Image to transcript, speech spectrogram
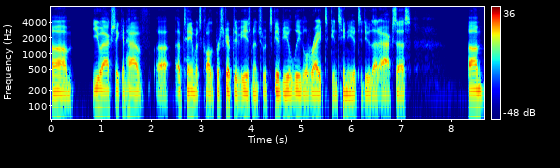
um, you actually can have uh, obtain what's called a prescriptive easement, which give you legal right to continue to do that access. Um,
